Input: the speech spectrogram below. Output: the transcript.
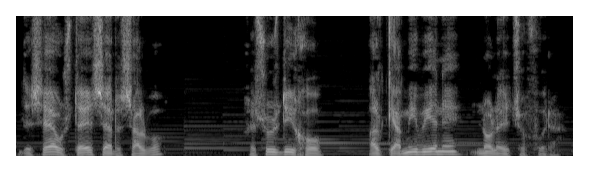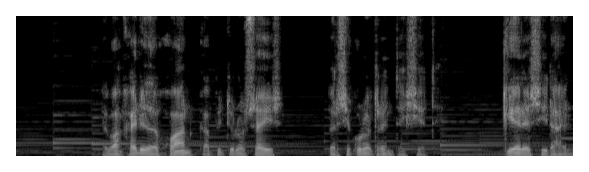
¿Desea usted ser salvo? Jesús dijo, Al que a mí viene, no le echo fuera. Evangelio de Juan capítulo 6 versículo 37. ¿Quieres ir a él?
